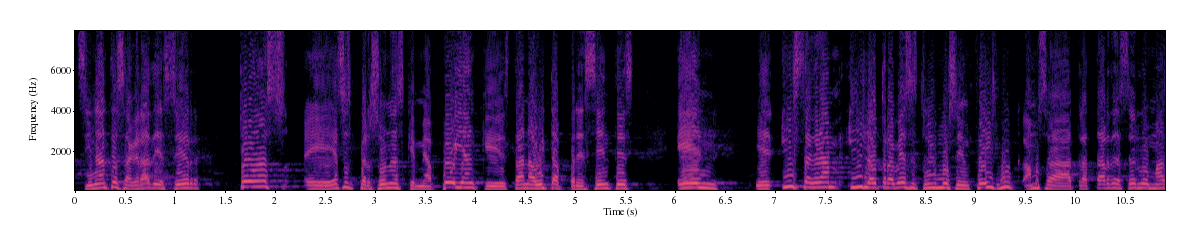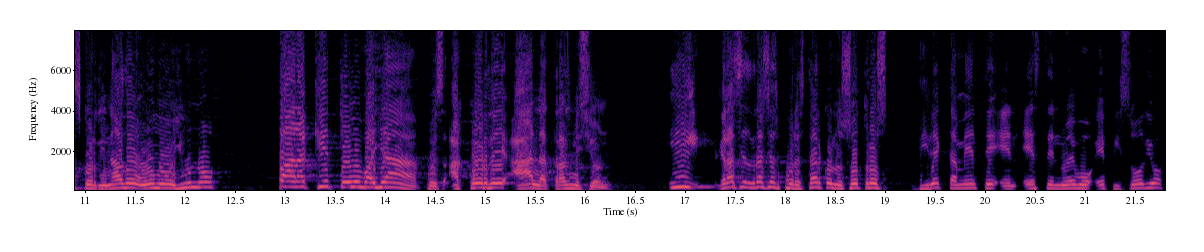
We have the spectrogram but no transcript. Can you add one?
sin antes agradecer todas eh, esas personas que me apoyan, que están ahorita presentes en eh, Instagram y la otra vez estuvimos en Facebook. Vamos a tratar de hacerlo más coordinado uno y uno para que todo vaya pues acorde a la transmisión. Y gracias, gracias por estar con nosotros directamente en este nuevo episodio,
